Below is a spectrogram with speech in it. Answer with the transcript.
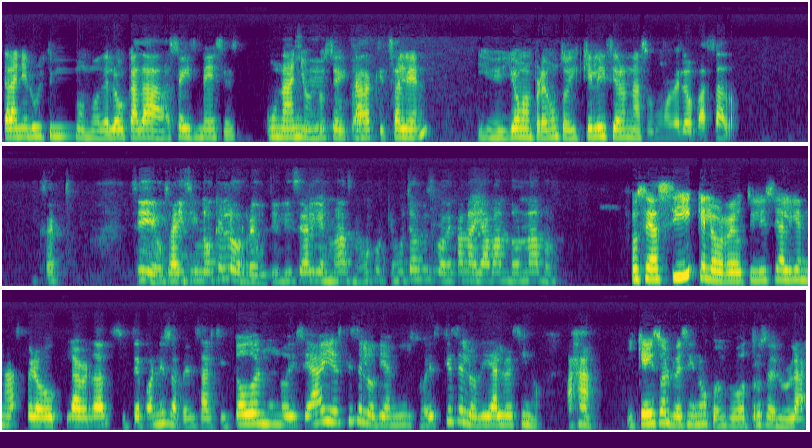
traen el último modelo cada seis meses, un año, no sé, cada que salen. Y yo me pregunto, ¿y qué le hicieron a su modelo pasado? Exacto. Sí, o sea, y si no que lo reutilice alguien más, ¿no? Porque muchas veces lo dejan ahí abandonado. O sea, sí que lo reutilice alguien más, pero la verdad, si te pones a pensar, si todo el mundo dice, ay, es que se lo di a mi hijo, es que se lo di al vecino, ajá, ¿Y qué hizo el vecino con su otro celular?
